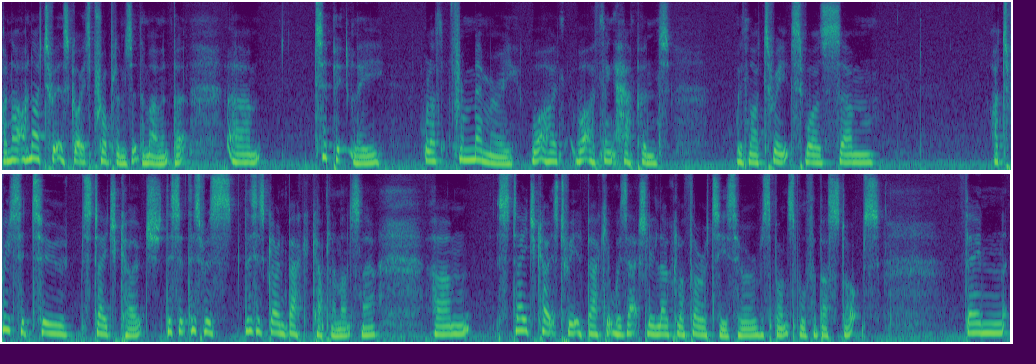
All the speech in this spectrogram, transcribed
I know, I know Twitter's got its problems at the moment, but um, typically, well, from memory, what I what I think happened with my tweets was um, I tweeted to Stagecoach. This this was this is going back a couple of months now. Um, Stagecoach tweeted back it was actually local authorities who were responsible for bus stops. Then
